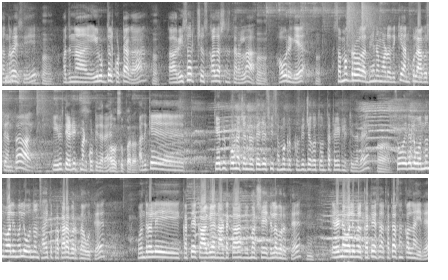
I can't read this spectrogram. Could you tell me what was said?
ಸಂಗ್ರಹಿಸಿ ಅದನ್ನ ಈ ರೂಪದಲ್ಲಿ ಕೊಟ್ಟಾಗ ರಿಸರ್ಚ್ ಸ್ಕಾಲರ್ಸ್ ಇರ್ತಾರಲ್ಲ ಅವರಿಗೆ ಸಮಗ್ರವಾಗಿ ಅಧ್ಯಯನ ಮಾಡೋದಕ್ಕೆ ಅನುಕೂಲ ಆಗುತ್ತೆ ಅಂತ ಈ ರೀತಿ ಎಡಿಟ್ ಮಾಡಿಕೊಟ್ಟಿದ್ದಾರೆ ಸೂಪರ್ ಅದಕ್ಕೆ ಕೆ ಪಿ ಪೂರ್ಣಚಂದ್ರ ತೇಜಸ್ವಿ ಸಮಗ್ರ ಕೃತಿ ಜಗತ್ತು ಅಂತ ಟೈಟ್ಲ್ ಇಟ್ಟಿದ್ದಾರೆ. ಸೊ ಇದರಲ್ಲಿ ಒಂದೊಂದು ವಾಲ್ಯೂಮಲ್ಲಿ ಒಂದೊಂದು ಸಾಹಿತ್ಯ ಪ್ರಕಾರ ಬರ್ತಾ ಹೋಗುತ್ತೆ ಒಂದರಲ್ಲಿ ಕತೆ ಕಾವ್ಯ ನಾಟಕ ವಿಮರ್ಶೆ ಇದೆಲ್ಲ ಬರುತ್ತೆ. ಎರಡನೇ ವಾಲ್ಯೂಮಲ್ಲಿ ಕತೆ ಸ- ಕಥಾ ಸಂಕಲನ ಇದೆ.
